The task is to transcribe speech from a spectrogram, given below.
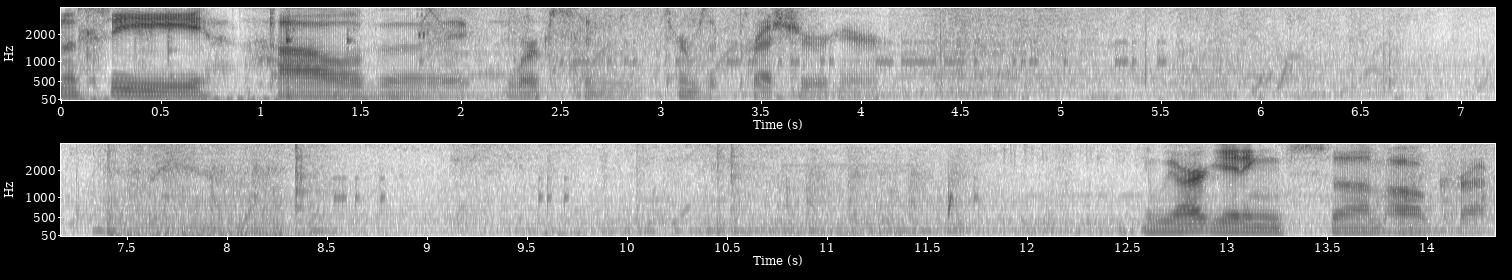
Want to see how the it works in terms of pressure here. And we are getting some... Oh, crap.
